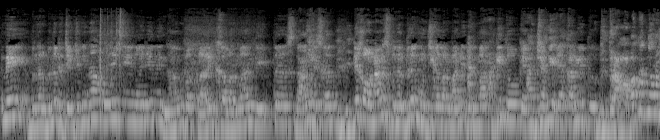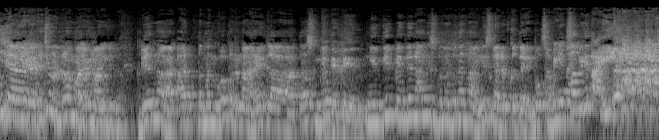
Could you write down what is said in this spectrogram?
Nih, bener-bener diceng-cengin ah, lo ini, lo ini, ngambek, lari ke kamar mandi, terus nangis kan. Dia kalau nangis bener-bener ngunci kamar mandi dan marah gitu, kayak teriakan gitu. Drama banget nih orang. Iya, dari kecil udah drama Iya, emang. gitu. Dia nah, temen gue pada naik ke atas ngintip- Ngintipin. ngintipin dia nangis bener-bener nangis ngadep ke tembok Sampai kita- sampai kita tai.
